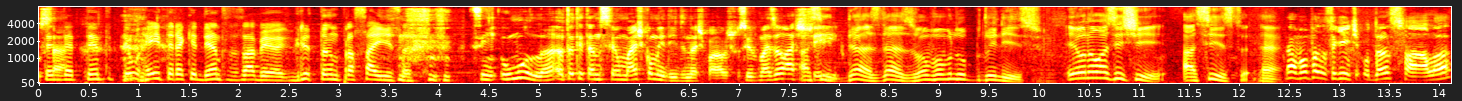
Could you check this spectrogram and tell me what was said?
tem, tem, tem- tem um hater aqui dentro, sabe, gritando pra sair, sabe? Sim, o Mulan, eu tô tentando ser o mais comedido nas palavras possível, mas eu achei... Assim, Das, Das, vamos, vamos do, do início. Eu não assisti. Assista. É. Não, vamos fazer o seguinte: o Dans fala,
